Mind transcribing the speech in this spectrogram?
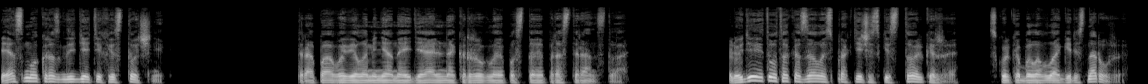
я смог разглядеть их источник. Тропа вывела меня на идеально круглое пустое пространство. Людей тут оказалось практически столько же, сколько было в лагере снаружи.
